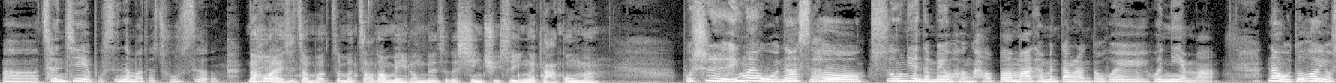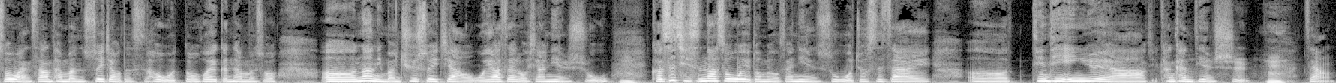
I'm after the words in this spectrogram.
呃，成绩也不是那么的出色。那后来是怎么怎么找到美容的这个兴趣？是因为打工吗？不是，因为我那时候书念的没有很好，爸妈他们当然都会会念嘛。那我都会有时候晚上他们睡觉的时候，我都会跟他们说，呃，那你们去睡觉，我要在楼下念书。嗯，可是其实那时候我也都没有在念书，我就是在呃听听音乐啊，看看电视嗯，这样。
